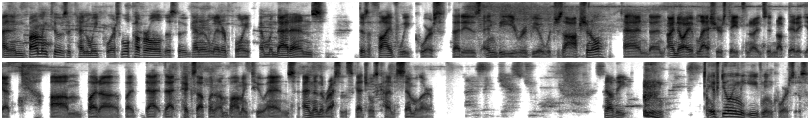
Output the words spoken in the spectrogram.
And then embalming two is a 10 week course. We'll cover all of this again at a later point. And when that ends, there's a five week course that is NBE review, which is optional. And, and I know I have last year's dates and I didn't update it yet. Um, but uh, but that that picks up when embalming two ends. And then the rest of the schedule is kind of similar. Now the if doing the evening courses,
